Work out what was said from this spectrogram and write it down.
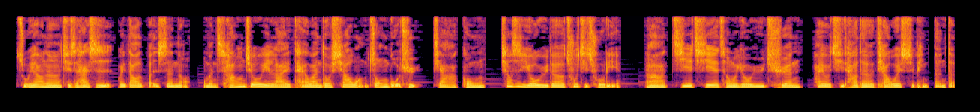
主要呢，其实还是回到本身哦。我们长久以来，台湾都销往中国去加工，像是鱿鱼的初级处理，那截切成为鱿鱼圈，还有其他的调味食品等等。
